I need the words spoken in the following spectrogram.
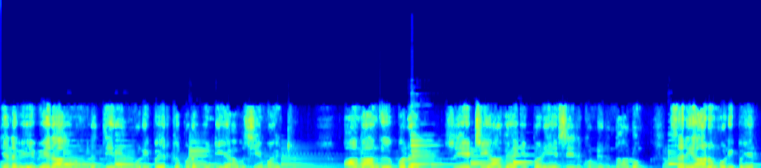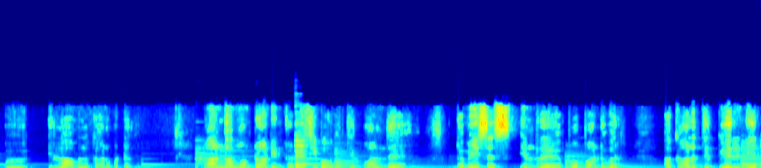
எனவே வேதாகமம் லத்தீனில் மொழிபெயர்க்கப்பட வேண்டிய அவசியமாயிற்று. ஆங்காங்கு பலர் சுயேட்சையாக இப்பணியை செய்து கொண்டிருந்தாலும் சரியான மொழிபெயர்ப்பு இல்லாமல் காணப்பட்டது. நான்காம் நூற்றாண்டின் கடைசி பாகத்தில் வாழ்ந்த டமேசஸ் என்ற போப்பாண்டவர் அக்காலத்தில் பேரிஞர்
